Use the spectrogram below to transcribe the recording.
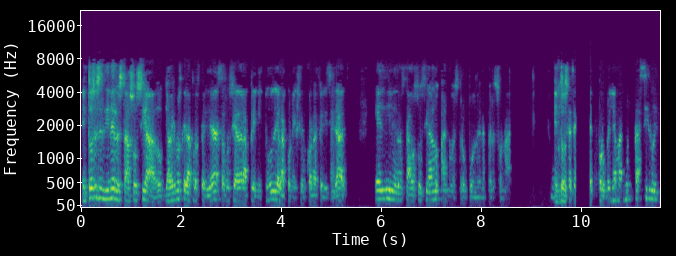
Entonces el dinero está asociado, ya vimos que la prosperidad está asociada a la plenitud y a la conexión con la felicidad el dinero está asociado a nuestro poder personal. Entonces, el problema nunca ha sido el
